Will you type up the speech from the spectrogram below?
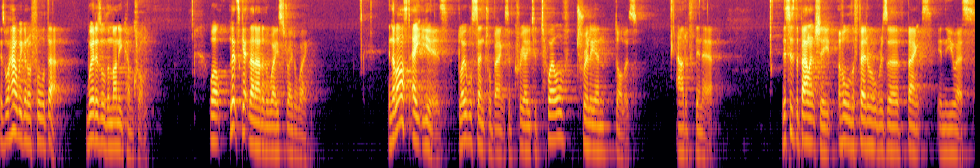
is well, how are we going to afford that? Where does all the money come from? Well, let's get that out of the way straight away. In the last eight years, global central banks have created $12 trillion out of thin air. This is the balance sheet of all the Federal Reserve banks in the US.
